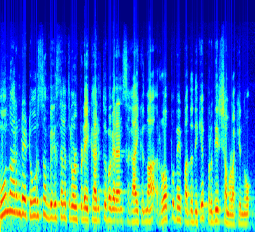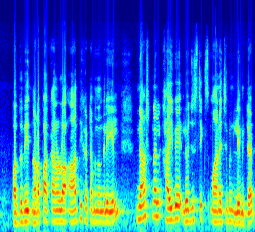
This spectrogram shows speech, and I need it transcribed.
മൂന്നാറിന്റെ ടൂറിസം വികസനത്തിനുൾപ്പെടെ കരുത്തു പകരാൻ സഹായിക്കുന്ന റോപ്പ് വേ പദ്ധതിക്ക് പ്രതീക്ഷ മുളയ്ക്കുന്നു. പദ്ധതി നടപ്പാക്കാനുള്ള ആദ്യഘട്ടമെന്ന നിലയിൽ national highway logistics management limited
